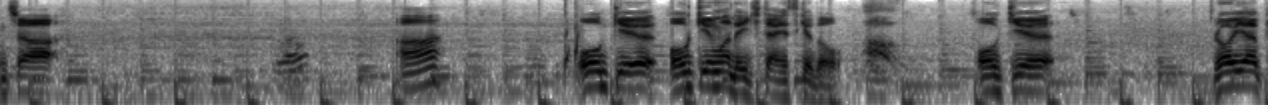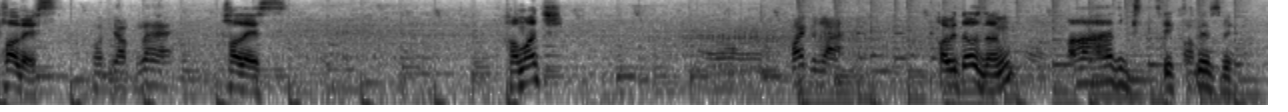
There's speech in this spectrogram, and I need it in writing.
んに。あ,あ？王宮王宮まで行きたいんですけど。王宮ロイヤルパレスパレスハマチファイブランファイブタウザンああエクスペンスペンスペンススペンスペンスペ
